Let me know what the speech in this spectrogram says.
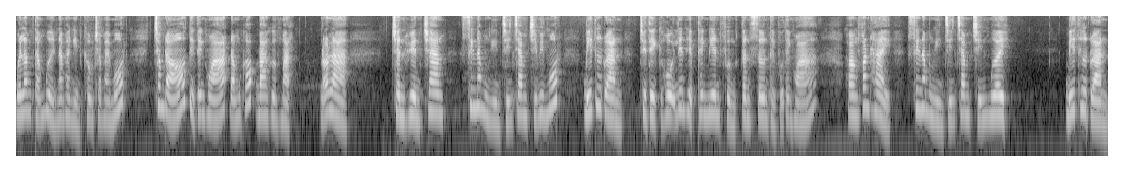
15 tháng 10 năm 2021. Trong đó, tỉnh Thanh Hóa đóng góp 3 gương mặt, đó là Trần Huyền Trang, sinh năm 1991, Bí thư đoàn, Chủ tịch Hội Liên hiệp Thanh niên phường Tân Sơn, thành phố Thanh Hóa, Hoàng Văn Hải, sinh năm 1990, Bí thư đoàn,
